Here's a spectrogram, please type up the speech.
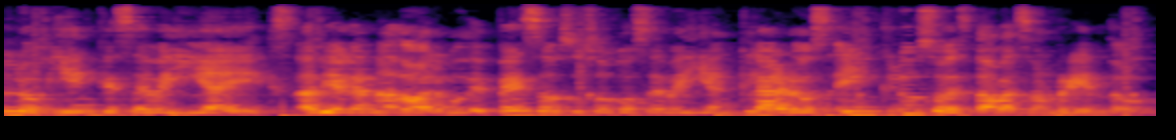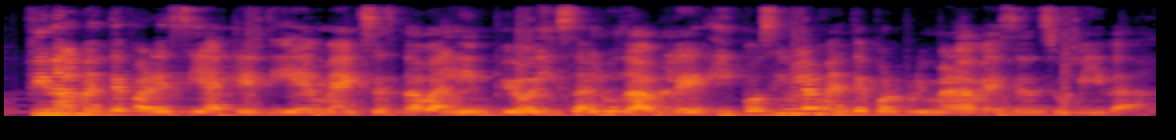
lo bien que se veía X. Había ganado algo de peso, sus ojos se veían claros e incluso estaba sonriendo. Finalmente parecía que DMX estaba limpio y saludable y posiblemente por primera vez en su vida.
